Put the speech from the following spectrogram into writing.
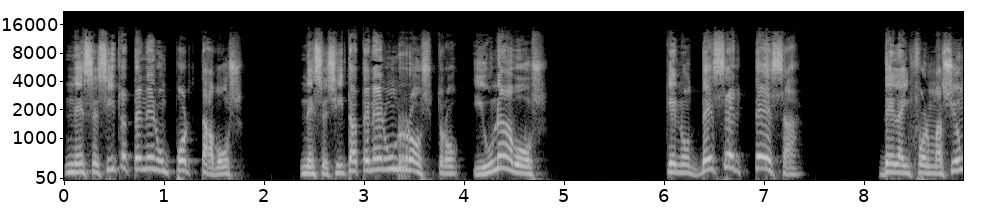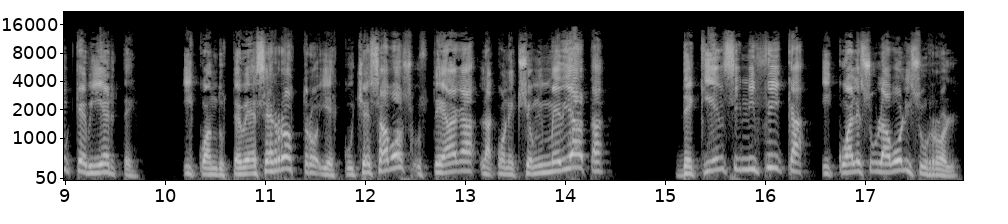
necesita tener un portavoz, necesita tener un rostro y una voz que nos dé certeza de la información que vierte. Y cuando usted ve ese rostro y escuche esa voz, usted haga la conexión inmediata de quién significa y cuál es su labor y su rol.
